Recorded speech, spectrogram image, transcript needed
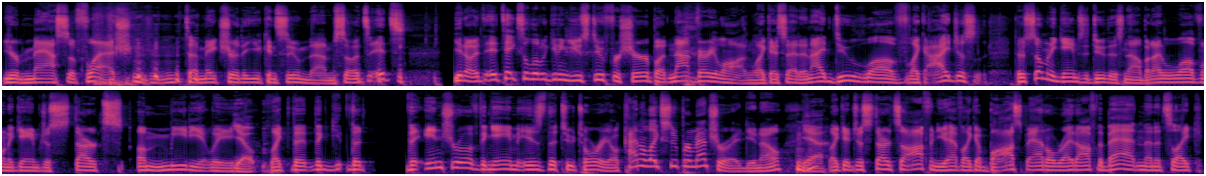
your mass of flesh mm-hmm. to make sure that you consume them so it's it's you know, it, it takes a little getting used to for sure, but not very long, like I said. And I do love, like, I just, there's so many games that do this now, but I love when a game just starts immediately. Yep. Like the, the, the, the intro of the game is the tutorial, kind of like Super Metroid, you know? Yeah. Like it just starts off and you have like a boss battle right off the bat, and then it's like,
